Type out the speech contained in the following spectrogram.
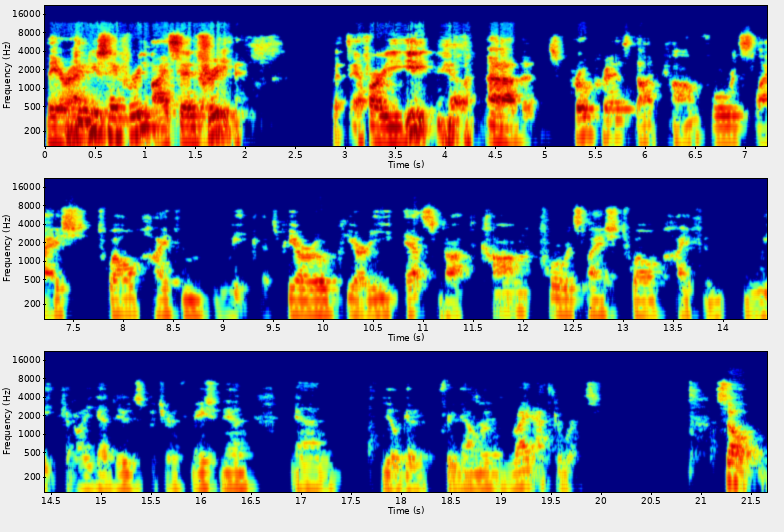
they are Did at, you say free? I said free. That's F R E E. Yeah. Uh, that's propres.com forward slash 12 hyphen week. That's P R O P R E S dot com forward slash 12 hyphen week. And all you got to do is put your information in and you'll get a free download right afterwards. So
